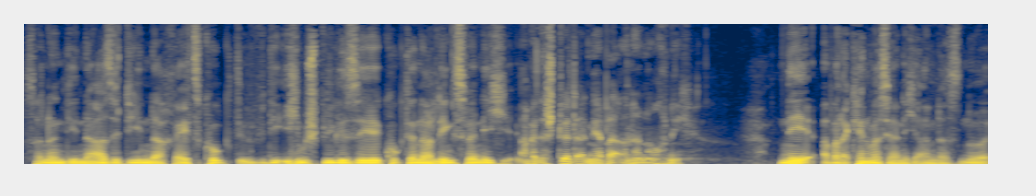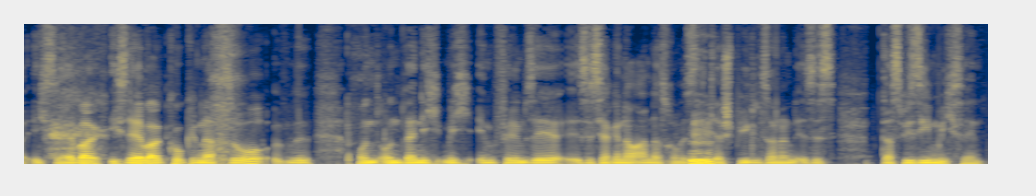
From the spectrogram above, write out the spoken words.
sondern die Nase, die nach rechts guckt, die ich im Spiegel sehe, guckt dann nach links, wenn ich. Aber das stört einen ja bei anderen auch nicht. Nee, aber da kennen wir es ja nicht anders. Nur ich selber, ich selber gucke nach so und, und wenn ich mich im Film sehe, ist es ja genau andersrum. Es ist nicht der Spiegel, sondern ist es das, wie Sie mich sehen.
